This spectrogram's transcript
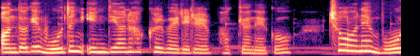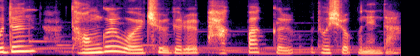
언덕의 모든 인디언 허클베리를 벗겨내고 초원의 모든 덩글 월출교를 박박 끌고 도시로 보낸다.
